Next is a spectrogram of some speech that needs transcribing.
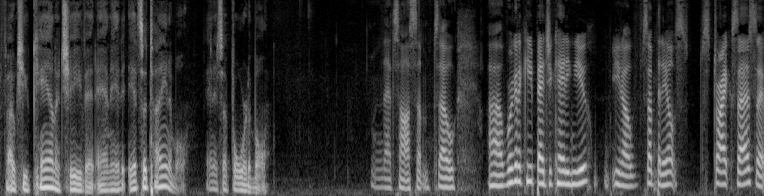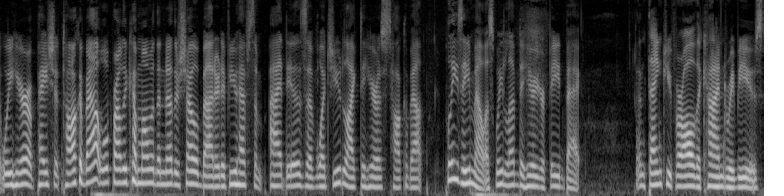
Folks, you can achieve it and it, it's attainable and it's affordable. That's awesome. So uh, we're going to keep educating you. You know, something else strikes us that we hear a patient talk about, we'll probably come on with another show about it. If you have some ideas of what you'd like to hear us talk about, please email us. We love to hear your feedback. And thank you for all the kind reviews.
